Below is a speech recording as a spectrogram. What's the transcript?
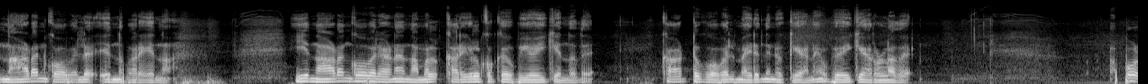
നാടൻ കോവൽ എന്ന് പറയുന്നു. ഈ നാടൻ കോവലാണ് നമ്മൾ കറികൾക്കൊക്കെ ഉപയോഗിക്കുന്നത്. കാട്ടുകോവൽ മരുന്നിനൊക്കെയാണ് ഉപയോഗിക്കാറുള്ളത്. അപ്പോൾ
